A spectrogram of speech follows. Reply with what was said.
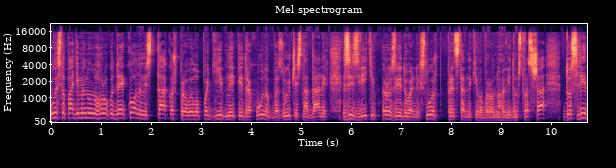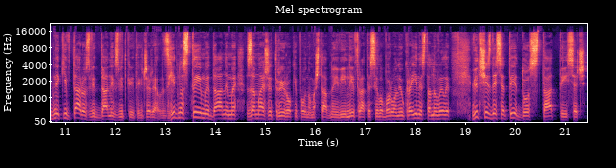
У листопаді минулого року The Economist також провело подібний підрахунок, базуючись на даних зі звітів розвідувальних служб, представників оборонного відомства США, дослідників та розвідданих з відкритих джерел. Згідно з тими даними, за майже три роки повномасштабної війни втрати сил оборони України становили від 60 до 100 тисяч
